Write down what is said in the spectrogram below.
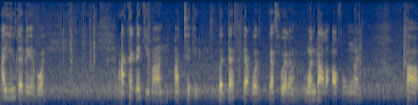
I used that bad boy. I cut that coupon. I took it. But that's that was that's where the one dollar off of one uh,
